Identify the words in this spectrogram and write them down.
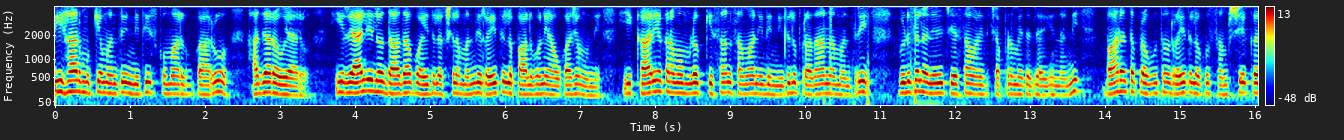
బీహార్ ముఖ్యమంత్రి నితీష్ కుమార్ గారు హాజరయ్యారు. ఈ ర్యాలీలో దాదాపు ఐదు లక్షల మంది రైతులు పాల్గొనే అవకాశం ఉంది. ఈ కార్యక్రమంలో కిసాన్ సమానిధి నిధులు ప్రధానమంత్రి విడుదల అనేది చేస్తామనేది చెప్పడం అయితే జరిగిందండి. భారత ప్రభుత్వం రైతులకు సంక్షేమ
